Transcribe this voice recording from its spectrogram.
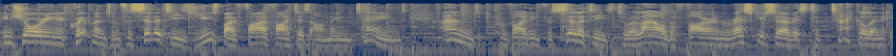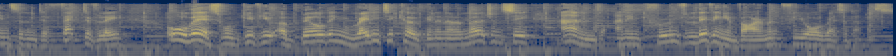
ensuring equipment and facilities used by firefighters are maintained, and providing facilities to allow the fire and rescue service to tackle an incident effectively, all this will give you a building ready to cope in an emergency and an improved living environment for your residents.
